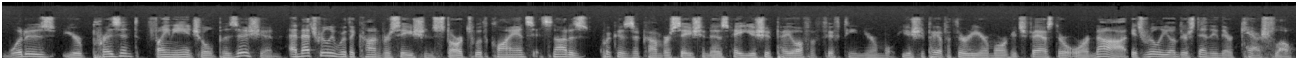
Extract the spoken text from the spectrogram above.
what is your present financial position? And that's really where the conversation starts with clients. It's not as quick as a conversation as, "Hey, you should pay off a 15 year you should pay off a 30 year mortgage faster or not." It's really understanding their cash flow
